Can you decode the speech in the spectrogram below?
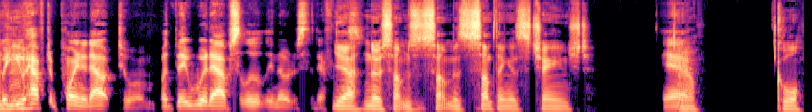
But Mhm. you have to point it out to them. But they would absolutely notice the difference. yeah no something's something is something has changed yeah. Yeah. cool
